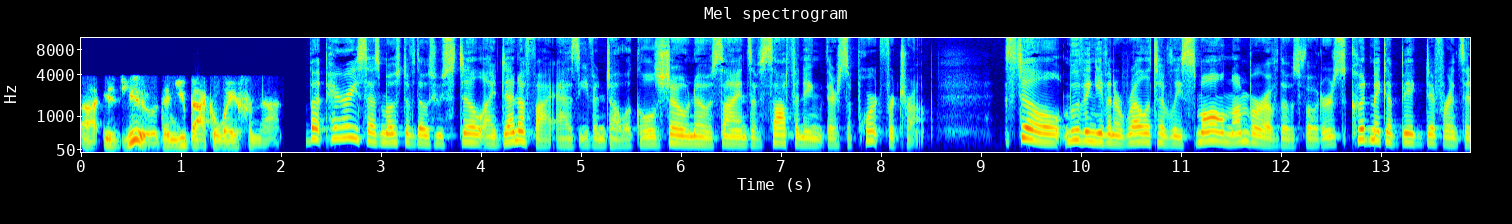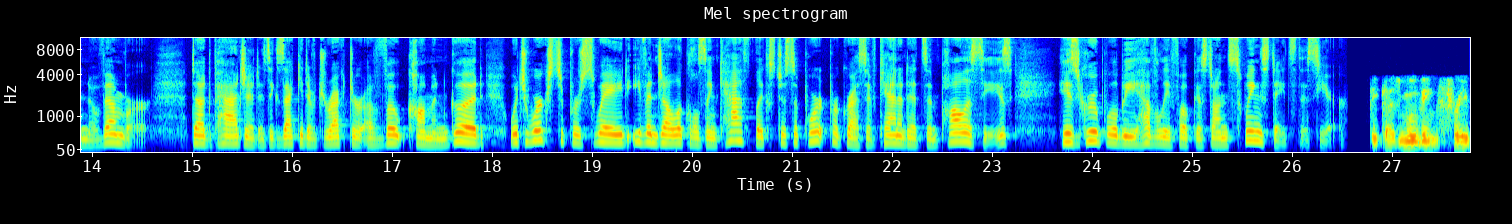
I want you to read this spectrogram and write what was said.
uh, is you, then you back away from that. But Perry says most of those who still identify as evangelicals show no signs of softening their support for Trump. Still, moving even a relatively small number of those voters could make a big difference in November. Doug Pagitt is executive director of Vote Common Good, which works to persuade evangelicals and Catholics to support progressive candidates and policies. His group will be heavily focused on swing states this year. Because moving 3%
